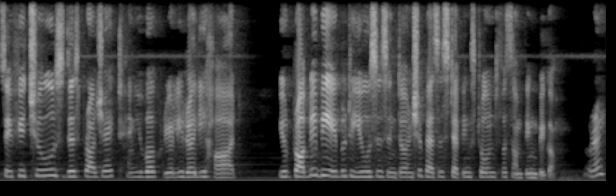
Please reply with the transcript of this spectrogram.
So if you choose this project and you work really, really hard, you'll probably be able to use this internship as a stepping stone for something bigger, all right?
